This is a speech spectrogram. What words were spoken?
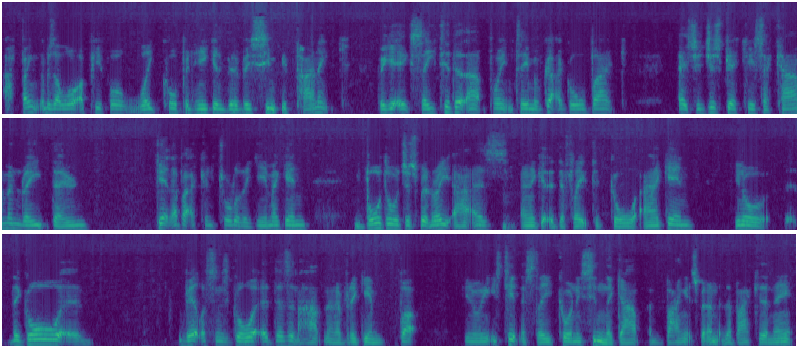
I think there was a lot of people like Copenhagen, but we seemed to panic. We get excited at that point in time. We've got a goal back it should just be a case of calming right down, getting a bit of control of the game again. Bodo just went right at us and they get the deflected goal. And again, you know, the goal, uh, goal, it doesn't happen in every game, but, you know, he's taking the strike on, he's seen the gap and bang, it's went into the back of the net.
